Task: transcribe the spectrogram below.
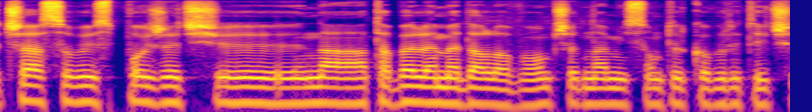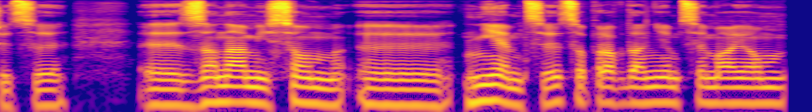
Y, trzeba sobie spojrzeć y, na tabelę medalową. Przed nami są tylko Brytyjczycy, za nami są Niemcy. Co prawda Niemcy mają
